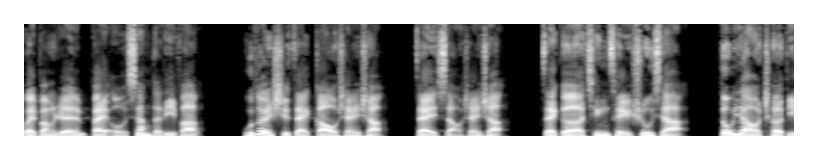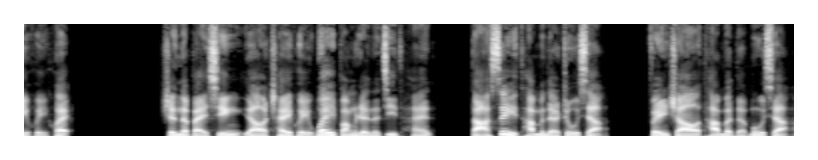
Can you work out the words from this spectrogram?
外邦人拜偶像的地方，无论是在高山上，在小山上，在各青翠树下，都要彻底毁坏。神的百姓要拆毁外邦人的祭坛，打碎他们的柱像，焚烧他们的木像，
